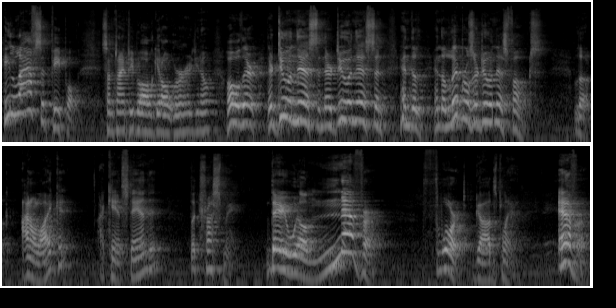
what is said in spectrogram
He laughs at people. Sometimes people all get all worried, you know, oh, they're, they're doing this and they're doing this, and, and, the, and the liberals are doing this, folks. Look, I don't like it. I can't stand it. But trust me, they will never thwart God's plan. Ever.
